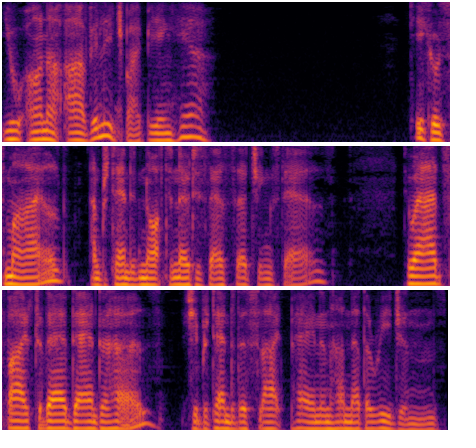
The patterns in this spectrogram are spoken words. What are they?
You honor our village by being here. Kiku smiled and pretended not to notice their searching stares. To add spice to their day and to hers, she pretended a slight pain in her nether regions.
